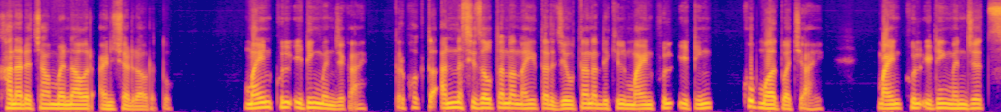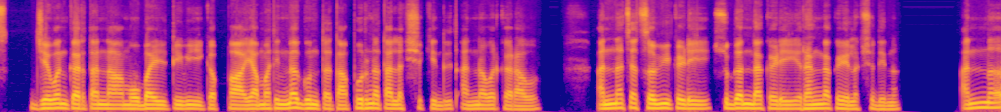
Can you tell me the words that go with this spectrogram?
खाणाऱ्याच्या मनावर आणि शरीरावर होतो. माइंडफुल इटिंग म्हणजे काय? तर फक्त अन्न शिजवताना नाही तर जेवताना देखील माइंडफुल इटिंग खूप महत्त्वाची आहे. माइंडफुल इटिंग म्हणजेच जेवण करताना मोबाईल टी व्ही गप्पा यामध्ये न गुंतता पूर्णतः लक्ष केंद्रित अन्नावर करावं. अन्नाच्या चवीकडे सुगंधाकडे रंगाकडे लक्ष देणं. अन्न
